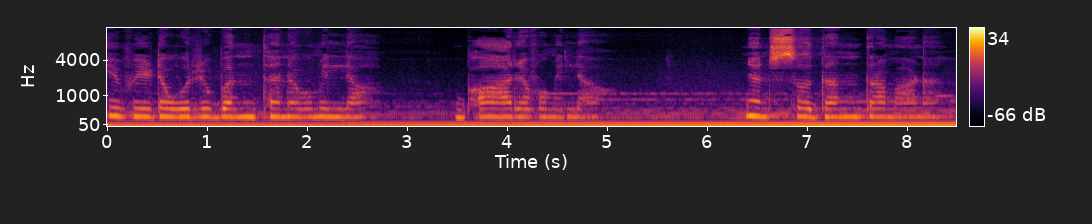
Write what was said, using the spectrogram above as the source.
ഇവിടെ ഒരു ബന്ധനവുമില്ല ഭാരവുമില്ല. ഞാൻ സ്വതന്ത്രമാണ്.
